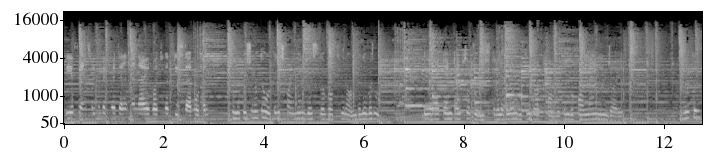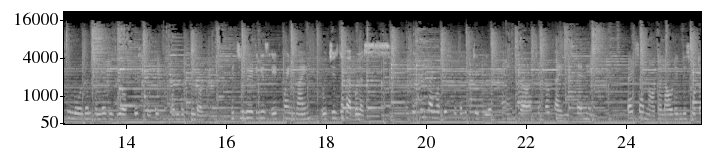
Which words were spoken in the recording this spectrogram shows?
Dear friends, welcome back to my channel and now you're watching a 3-star hotel. The location of the hotel is fine and guests love walking around the neighborhood. There are 10 types of rooms available on booking.com. You can book online and enjoy it. You can see more than 100 reviews of this hotel on booking.com. Its review rating is 8.9 which is the fabulous. The check-in time of this hotel is 3 pm and the check-out time is 10 am. Pets are not allowed in this hotel.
